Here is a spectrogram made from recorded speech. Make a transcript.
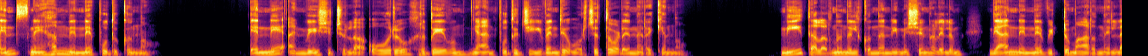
എൻ സ്നേഹം നിന്നെ പുതുക്കുന്നു. എന്നെ അന്വേഷിച്ചുള്ള ഓരോ ഹൃദയവും ഞാൻ പുതുജീവന്റെ ഊർജത്തോടെ നിറയ്ക്കുന്നു. നീ തളർന്നു നിൽക്കുന്ന നിമിഷങ്ങളിലും ഞാൻ നിന്നെ വിട്ടുമാറുന്നില്ല.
